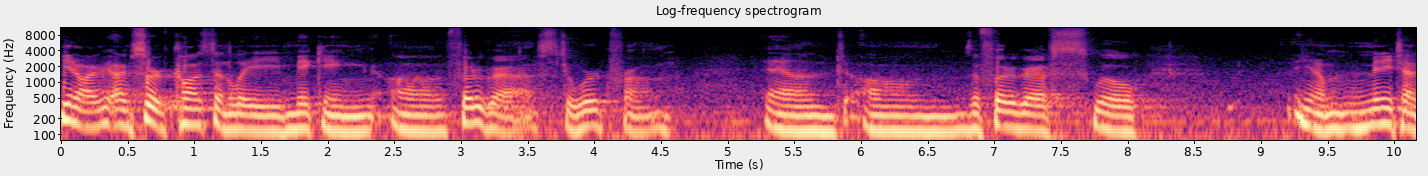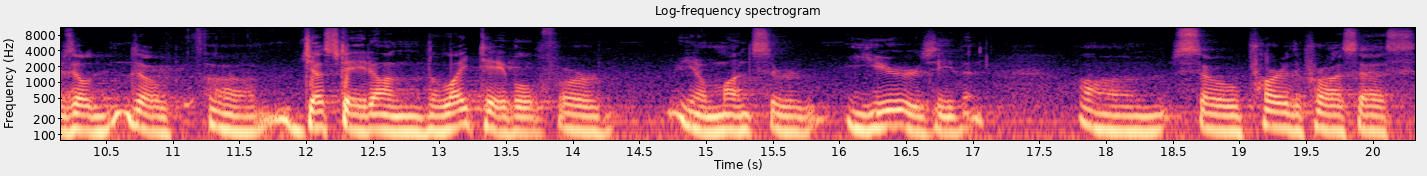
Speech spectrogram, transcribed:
you know, I, I'm sort of constantly making uh, photographs to work from, and um, the photographs will, you know, many times they'll they'll uh, gestate on the light table for, you know, months or years even. Um, so part of the process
